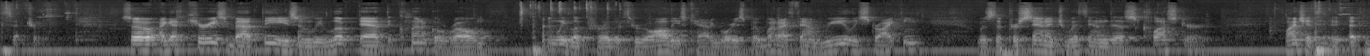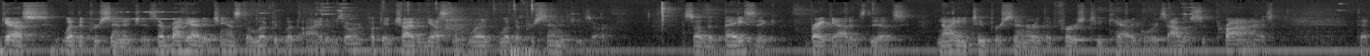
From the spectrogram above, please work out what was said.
et cetera. So I got curious about these, and we looked at the clinical role, and we looked further through all these categories. But what I found really striking was the percentage within this cluster why don't you th- uh, guess what the percentage is? Everybody had a chance to look at what the items are? Okay, try to guess where, what the percentages are. So the basic breakout is this, ninety-two percent are the first two categories. I was surprised that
